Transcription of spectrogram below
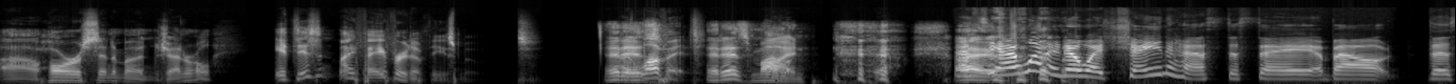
uh, horror cinema in general. It isn't my favorite of these movies. It I is. love it. It is I lo- mine. And see, I want to know what Shane has to say about this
